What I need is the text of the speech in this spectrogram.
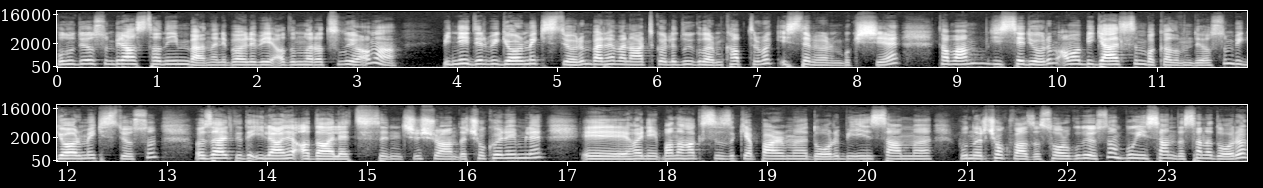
Bunu diyorsun biraz tanıyayım ben. Hani böyle bir adımlar atılıyor ama bir nedir bir görmek istiyorum. Ben hemen artık öyle duygularımı kaptırmak istemiyorum bu kişiye. Tamam hissediyorum ama bir gelsin bakalım diyorsun. Bir görmek istiyorsun. Özellikle de ilahi adalet senin için şu anda çok önemli. Ee, hani bana haksızlık yapar mı? Doğru bir insan mı? Bunları çok fazla sorguluyorsun ama bu insan da sana doğru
